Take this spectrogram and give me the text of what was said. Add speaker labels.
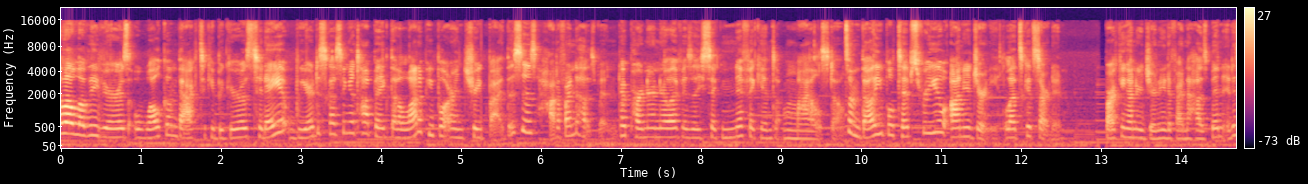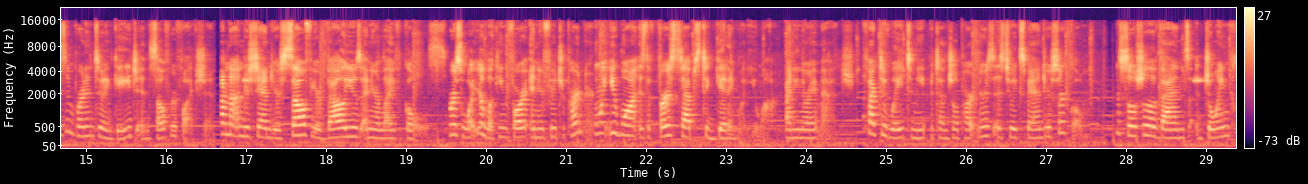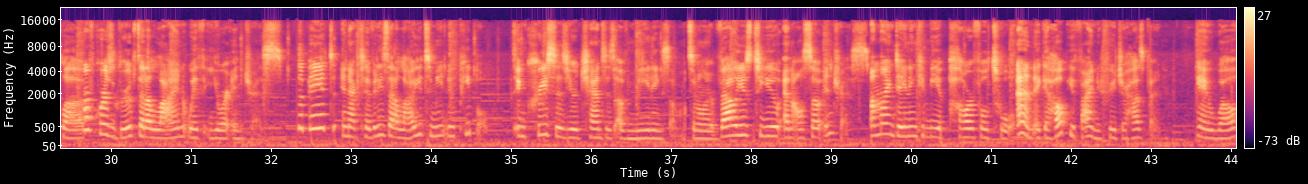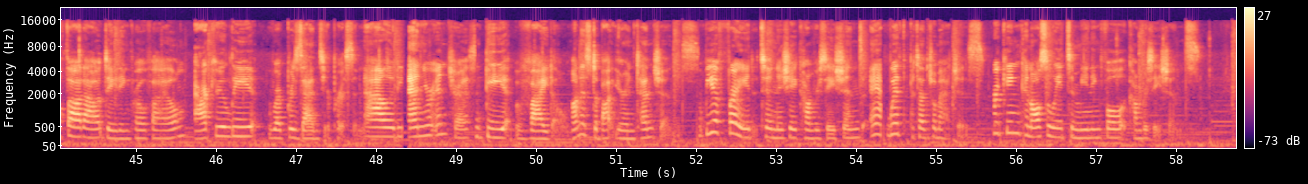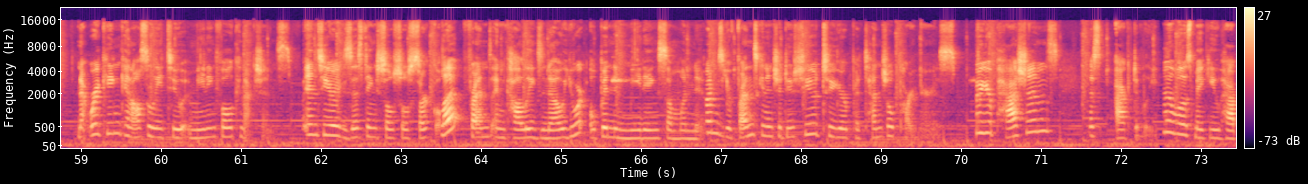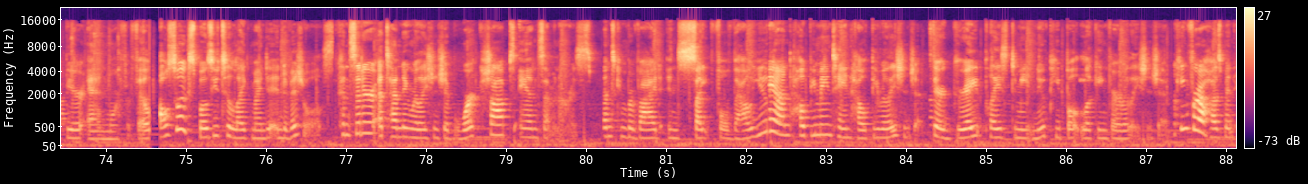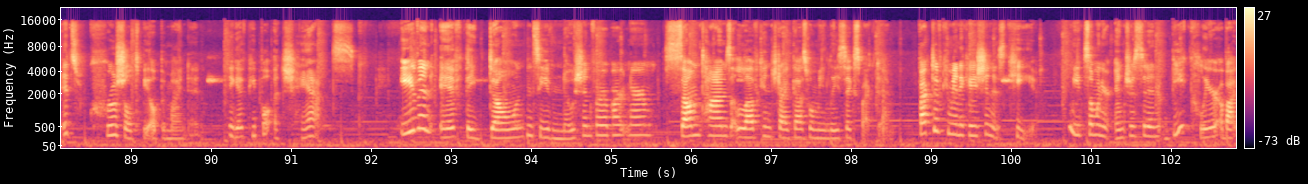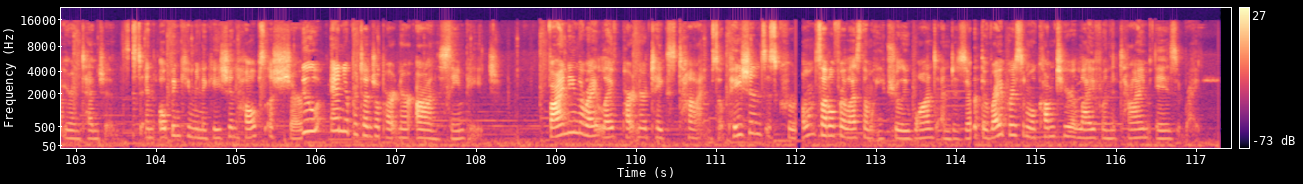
Speaker 1: Hello, lovely viewers. Welcome back to Cupid Gurus. Today, we are discussing a topic that a lot of people are intrigued by. This is how to find a husband. A partner in your life is a significant milestone. Some valuable tips for you on your journey. Let's get started. Embarking on your journey to find a husband, it is important to engage in self-reflection. Time to understand yourself, your values, and your life goals. First, what you're looking for in your future partner. And what you want is the first steps to getting what you want, finding the right match. An effective way to meet potential partners is to expand your circle social events, join clubs, or of course groups that align with your interests. Participate in activities that allow you to meet new people. It increases your chances of meeting someone similar values to you and also interests. Online dating can be a powerful tool and it can help you find your future husband. A well thought out dating profile accurately represents your personality and your interests. Be vital, honest about your intentions. Be afraid to initiate conversations and with potential matches. Networking can also lead to meaningful conversations. Networking can also lead to meaningful connections. Into your existing social circle. Let friends and colleagues know you are open to meeting someone new. Sometimes your friends can introduce you to your potential partners. Through your passions, this actively. It will just make you happier and more fulfilled. Also expose you to like-minded individuals. Consider attending relationship workshops and seminars. Friends can provide insightful value and help you maintain healthy relationships. They're a great place to meet new people looking for a relationship. Looking for a husband, it's crucial to be open-minded. To give people a chance. Even if they don't conceive notion for a partner, sometimes love can strike us when we least expect it. Effective communication is key meet someone you're interested in, be clear about your intentions. And open communication helps assure you and your potential partner are on the same page. Finding the right life partner takes time, so patience is crucial. Don't settle for less than what you truly want and deserve. But The right person will come to your life when the time is right.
